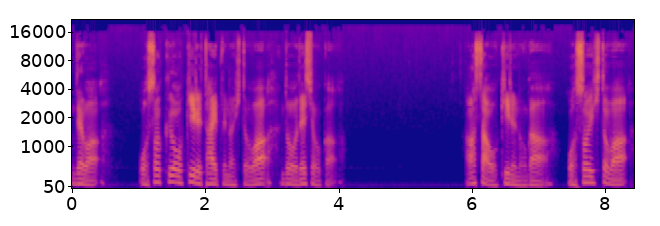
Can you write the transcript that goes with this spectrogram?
では、遅く起きるタイプの人はどうでしょうか？朝起きるのが遅い人は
